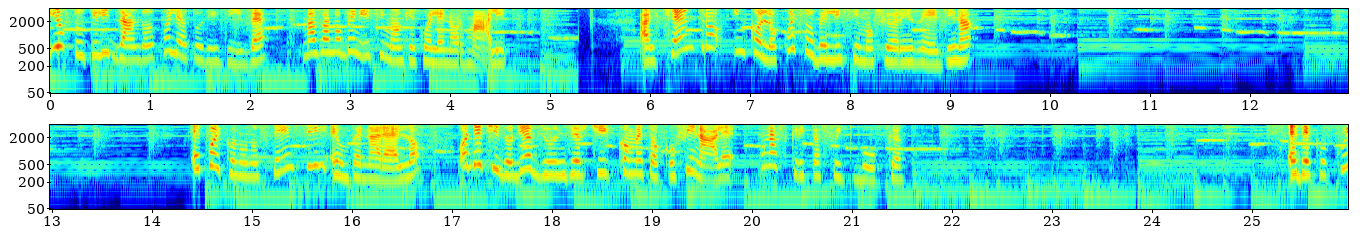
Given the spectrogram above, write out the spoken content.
io sto utilizzando quelle autoadesive, ma vanno benissimo anche quelle normali. Al centro incollo questo bellissimo fiore in resina e poi con uno stencil e un pennarello ho deciso di aggiungerci come tocco finale una scritta sweet book. Ed ecco qui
